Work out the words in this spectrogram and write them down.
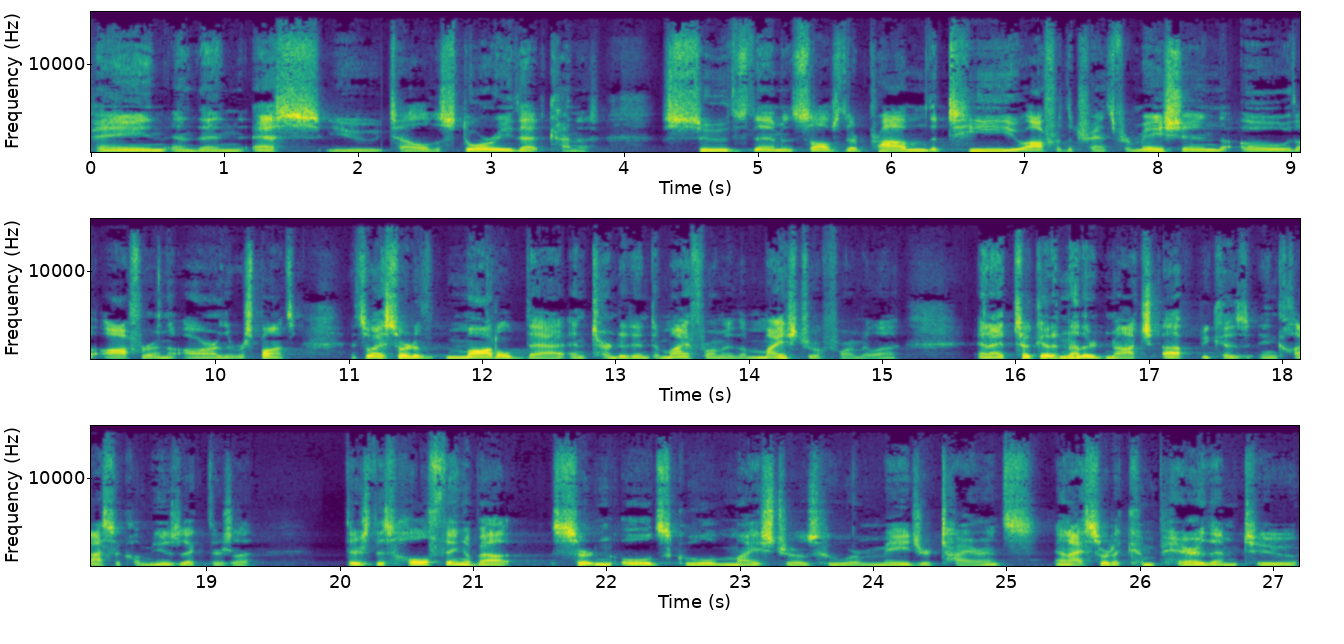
pain. And then S, you tell the story that kind of soothes them and solves their problem. The T, you offer the transformation. The O, the offer, and the R, the response. And so I sort of modeled that and turned it into my formula, the Maestro formula. And I took it another notch up because in classical music, there's a, there's this whole thing about certain old school maestros who were major tyrants. And I sort of compare them to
